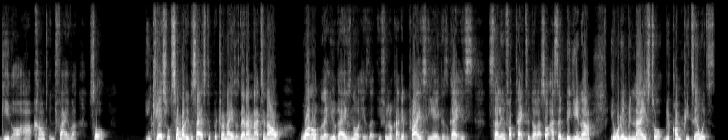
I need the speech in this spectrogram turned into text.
gig or our account in Fiverr. So in case somebody decides to patronize us, then another thing I want to let you guys know is that if you look at the price here, this guy is selling for $30. So as a beginner, it wouldn't be nice to be competing with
